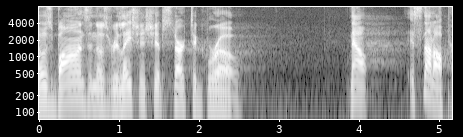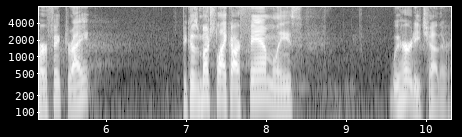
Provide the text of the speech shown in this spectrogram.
those bonds and those relationships start to grow. Now, it's not all perfect, right? Because much like our families, we hurt each other.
